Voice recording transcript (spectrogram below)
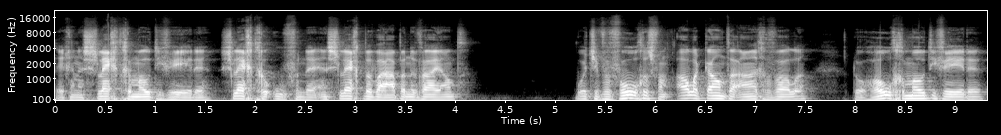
Tegen een slecht gemotiveerde, slecht geoefende en slecht bewapende vijand, word je vervolgens van alle kanten aangevallen door hoog gemotiveerde,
